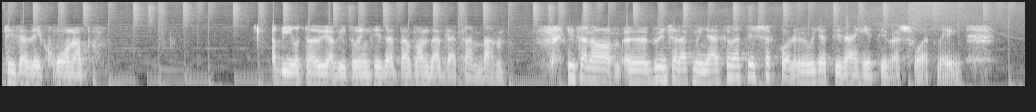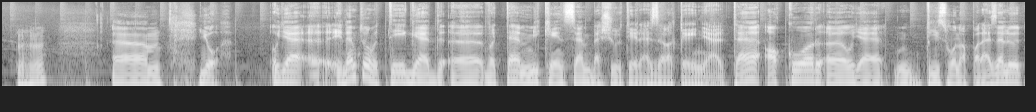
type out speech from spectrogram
tizedik hónap, mióta ő javítóintézetben van Debrecenben. Hiszen a bűncselekmény elkövetésekor ő ugye 17 éves volt még. Um, jó, ugye én nem tudom, hogy téged, vagy te miként szembesültél ezzel a tényel. Te akkor, ugye 10 hónappal ezelőtt,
